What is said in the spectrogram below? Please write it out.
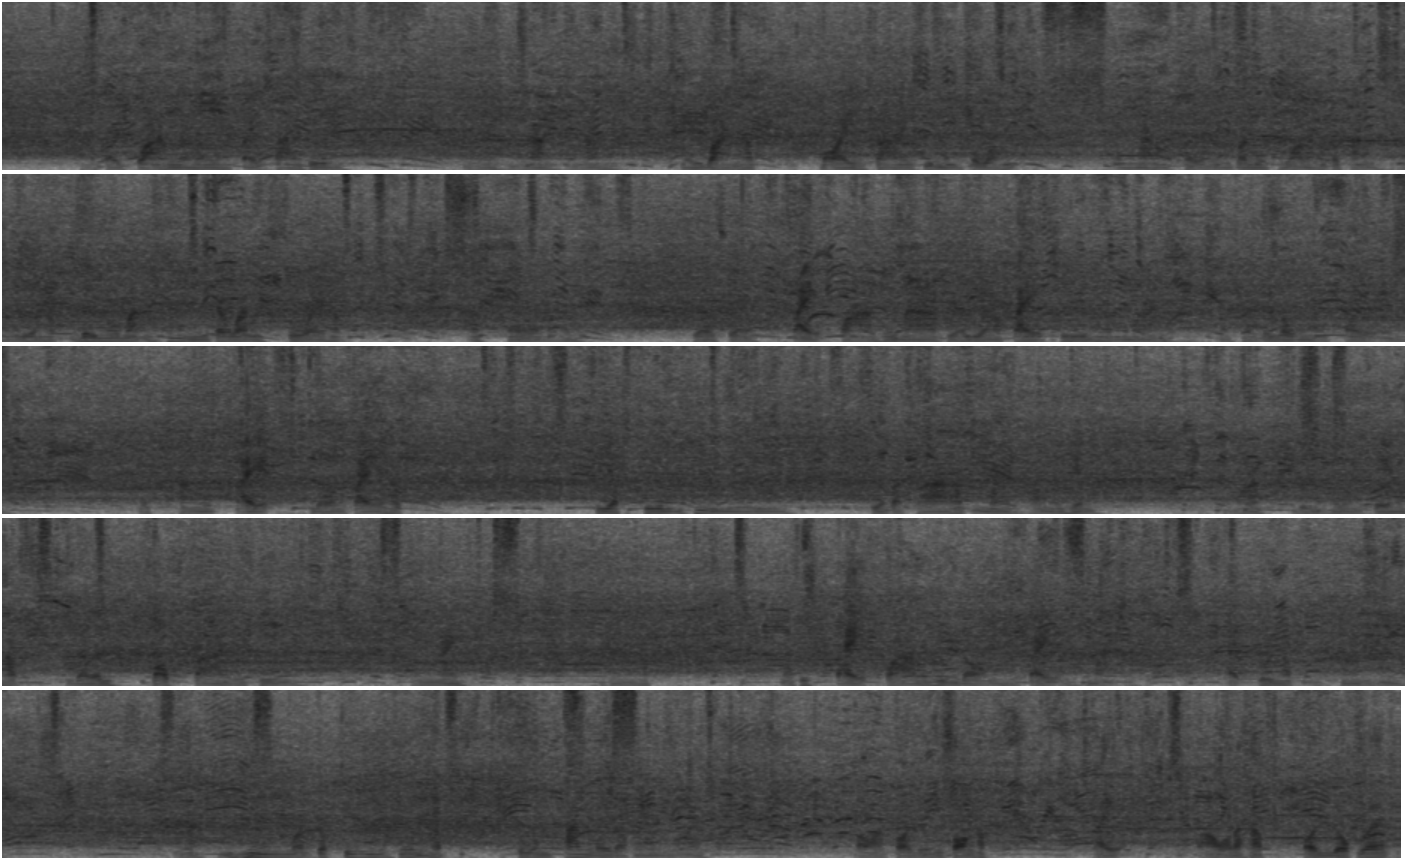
เตะขวาเหนือเขาเตะซ้ายคืนมามามาไม่หวั่นครับปล่อยซ้ายขึ้นตัว ครับมาโอ้โหบรรลุหัวแล้วครับรถถังเรื่องครับดึงออกมาอื้อหือจังหวะสวยครับโอ้โหเสียวเสียวเตะขวาขึ้นมาเสียเลี่ยมเตะคืนครับมาเอาไปลงเตะรถถังเตะโดนไปครับเสียบคืนเสียบราคาครับไม่ทำไม่เห็นมาดึงห่วงเกงครับ เดินตบตายไปทียังไงนะครับมาที่เตขวาไปทีดองเตะหมัด เตะคืนครับอื้อหือนะอื้อหือหมดยกที่หนึ่งครับตัวปั้นเลยดอกนี้นะต่อต่อยกที่สองครับเตะเอาละครับต้นยกด้วย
